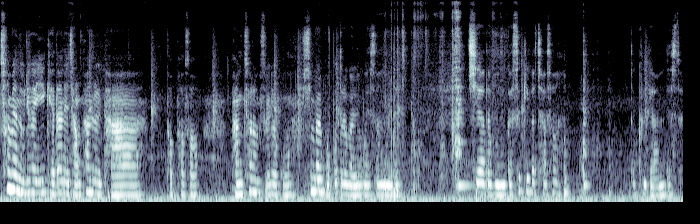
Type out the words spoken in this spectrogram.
처음엔 우리가 이 계단에 장판을 다 덮어서 방처럼 쓰려고 신발 벗고 들어가려고 했었는데 지하다 보니까 습기가 차서 또 그게 안 됐어요.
